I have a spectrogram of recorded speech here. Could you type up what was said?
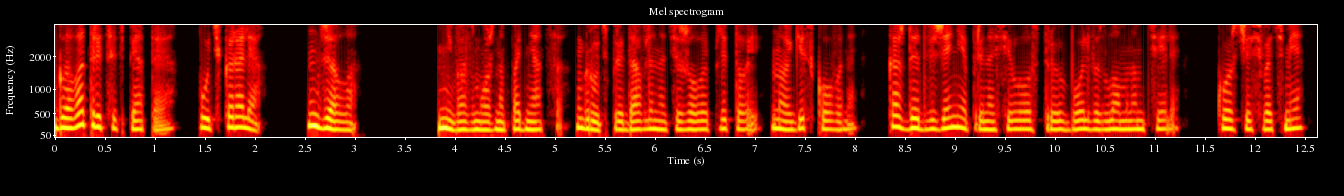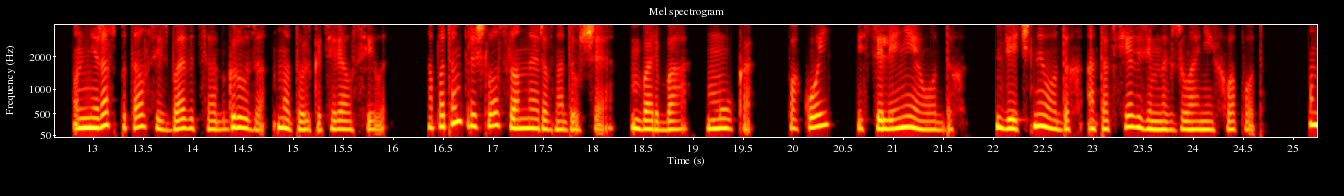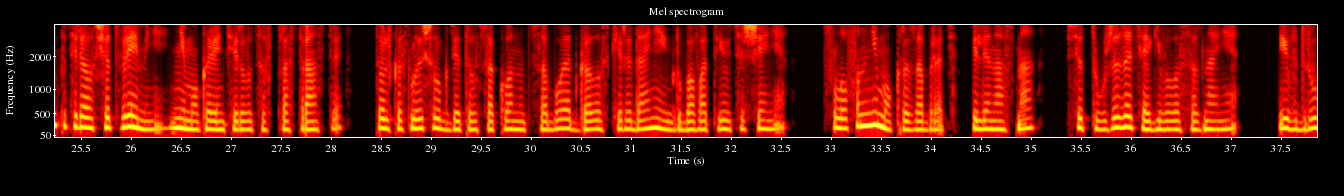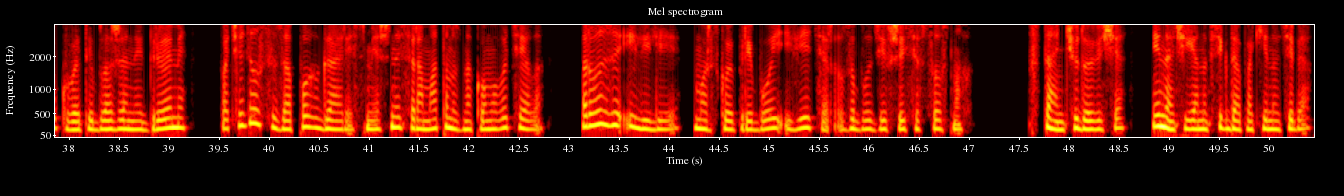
Глава 35. Путь короля. Джелла. Невозможно подняться. Грудь придавлена тяжелой плитой, ноги скованы. Каждое движение приносило острую боль в изломанном теле. Корчась во тьме, он не раз пытался избавиться от груза, но только терял силы. А потом пришло сонное равнодушие. Борьба, мука, покой, исцеление и отдых. Вечный отдых ото всех земных желаний и хлопот. Он потерял счет времени, не мог ориентироваться в пространстве, только слышал где-то высоко над собой отголоски рыданий и грубоватые утешения. Слов он не мог разобрать. Пелена сна все туже затягивала сознание. И вдруг в этой блаженной дреме почудился запах гари, смешанный с ароматом знакомого тела. Розы и лилии, морской прибой и ветер, заблудившийся в соснах. «Встань, чудовище, иначе я навсегда покину тебя».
